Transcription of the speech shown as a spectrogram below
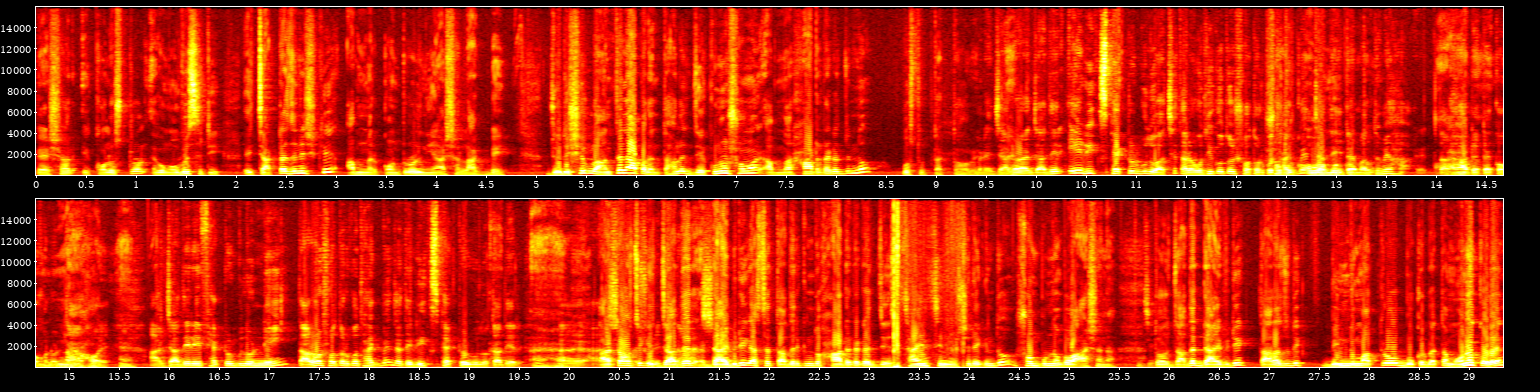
প্রেশার এই কোলেস্ট্রল এবং ওবেসিটি এই চারটা জিনিসকে আপনার কন্ট্রোল নিয়ে আসা লাগবে। যদি সেগুলো আনতে না পারেন, তাহলে যে কোনো সময় আপনার হার্ট অ্যাটাকের জন্য প্রস্তুত থাকতে হবে। মানে যারা যাদের এই রিস্ক ফ্যাক্টরগুলো আছে তারা অধিকতর সতর্ক থাকবেন যাতে এটার মাধ্যমে হার্ট অ্যাটাক কখনো না হয়। হয়, হ্যাঁ। আর যাদের এই ফ্যাক্টরগুলো নেই তারাও সতর্ক থাকবেন যাতে রিস্ক ফ্যাক্টরগুলো তাদের আর একটা হচ্ছে কি যাদের ডায়াবেটিক আছে তাদের কিন্তু হার্ট অ্যাটাকের যে সাইন সিগন্যাল সেটা কিন্তু সম্পূর্ণভাবে আসে না। তো যাদের ডায়াবেটিক তারা যদি বিন্দু মাত্র বুকের ব্যথা মনে করেন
